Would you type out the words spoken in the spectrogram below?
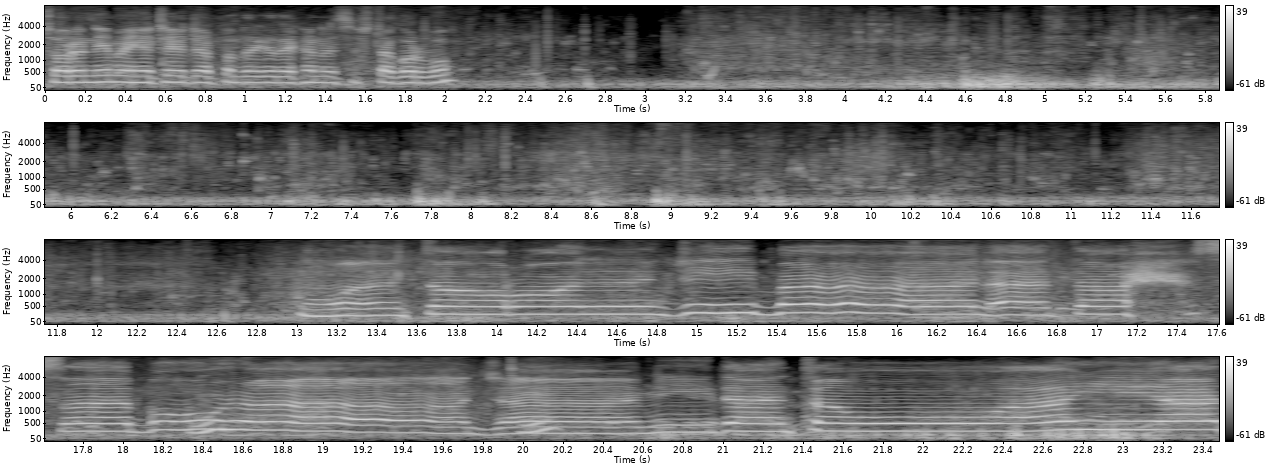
চরে নেমে হেঁটে হেঁটে আপনাদেরকে দেখানোর চেষ্টা করব وترى الجبال تحسبها جامدة وهي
